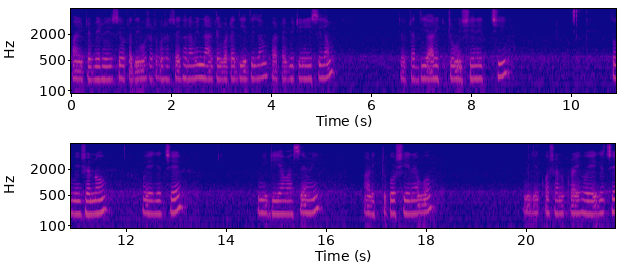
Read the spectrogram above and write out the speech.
পানিটা বের হয়েছে, ওটা দিয়ে মশলাটা কষাচ্ছে। এখানে আমি নারকেল বাটা দিয়ে দিলাম, বাটা বেটে নিয়েছিলাম। তো এটা দিয়ে আর একটু মিশিয়ে নিচ্ছি। তো মেশানো হয়ে গেছে। মিডিয়াম আছে আমি। আর একটু কষিয়ে নেব। যে কষানো প্রায় হয়ে গেছে।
